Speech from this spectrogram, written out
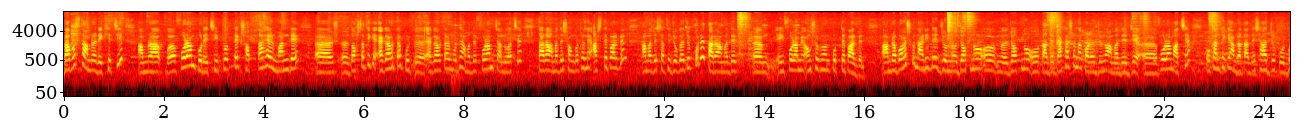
ব্যবস্থা আমরা রেখেছি, আমরা ফোরাম করেছি প্রত্যেক সপ্তাহের মানডে দশটা থেকে এগারোটা এগারোটার মধ্যে আমাদের ফোরাম চালু আছে। তারা আমাদের সংগঠনে আসতে পারবেন, আমাদের সাথে যোগাযোগ করে তারা আমাদের এই ফোরামে অংশগ্রহণ করতে পারবেন। আমরা বয়স্ক নারীদের জন্য যত্ন যত্ন ও তাদের দেখাশোনা করার জন্য আমাদের যে ফোরাম আছে, ওখান থেকে আমরা তাদের সাহায্য করব।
